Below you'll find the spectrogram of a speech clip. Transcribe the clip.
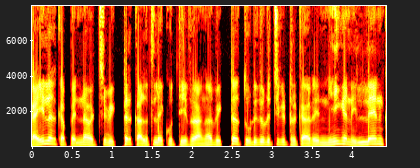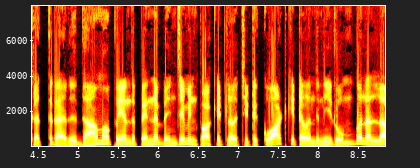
கையில இருக்க பெண்ணை வச்சு விக்டர் கழுத்துல குத்திடுறாங்க. விக்டர் துடி துடிச்சுக்கிட்டு இருக்காரு. நீகன் இல்லேன்னு கத்துறாரு. தாமா போய் அந்த பெண்ணை பெஞ்சமின் பாக்கெட்ல வச்சுட்டு குவாட் கிட்ட வந்து நீ ரொம்ப நல்லா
